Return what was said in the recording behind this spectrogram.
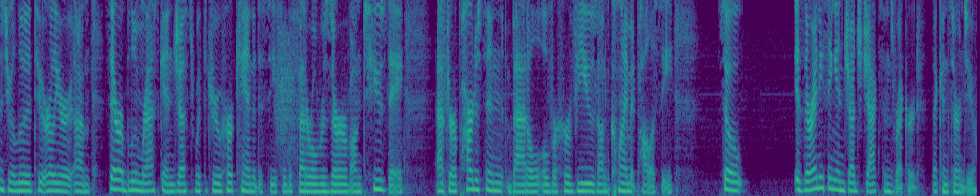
As you alluded to earlier, um, Sarah Bloom Raskin just withdrew her candidacy for the Federal Reserve on Tuesday after a partisan battle over her views on climate policy. So, is there anything in Judge Jackson's record that concerns you?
